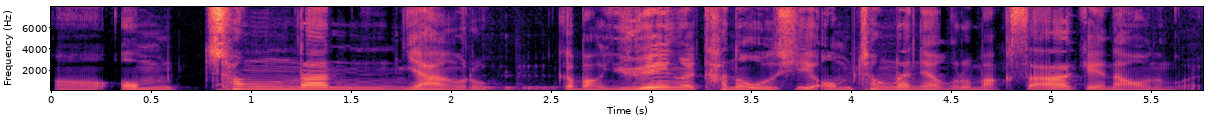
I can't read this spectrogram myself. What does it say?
어, 엄청난 양으로, 그러니까 막 유행을 타는 옷이 엄청난 양으로 막 싸게 나오는 거예요.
